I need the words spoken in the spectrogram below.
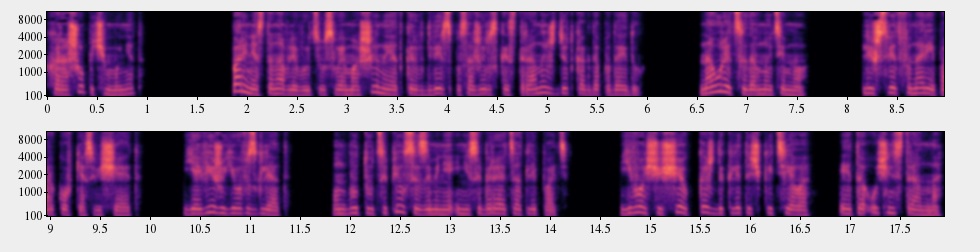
Хорошо, почему нет? Парень останавливается у своей машины и, открыв дверь с пассажирской стороны, ждет, когда подойду. На улице давно темно. Лишь свет фонарей парковки освещает. Я вижу его взгляд. Он будто уцепился за меня и не собирается отлипать. Его ощущаю каждой клеточкой тела, и это очень странно.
